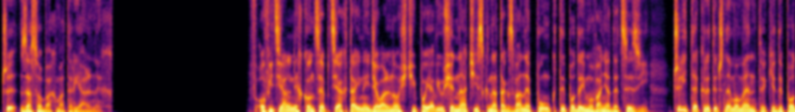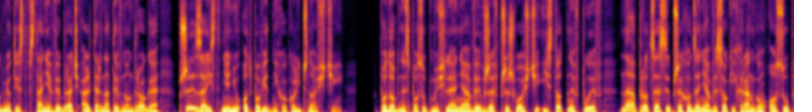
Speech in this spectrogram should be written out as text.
czy zasobach materialnych. W oficjalnych koncepcjach tajnej działalności pojawił się nacisk na tak zwane punkty podejmowania decyzji, czyli te krytyczne momenty, kiedy podmiot jest w stanie wybrać alternatywną drogę przy zaistnieniu odpowiednich okoliczności. Podobny sposób myślenia wywrze w przyszłości istotny wpływ na procesy przechodzenia wysokich rangą osób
